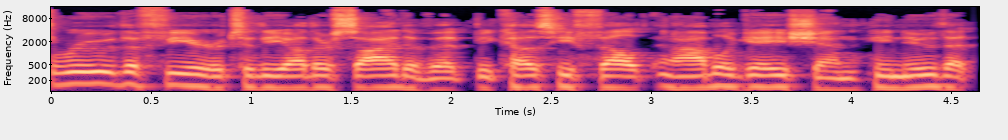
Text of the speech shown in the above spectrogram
through the fear to the other side of it because he felt an obligation. He knew that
